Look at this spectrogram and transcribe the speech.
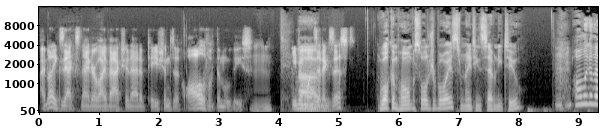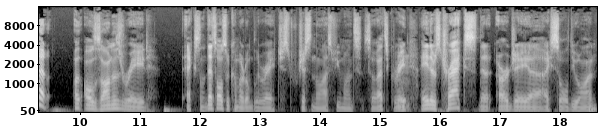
I like Zack Snyder live action adaptations of all of the movies, Mhm. even ones that Um, exist. welcome home soldier boys from 1972 Mhm. Oh, look at that. Al- Ulzana's Raid. Excellent. That's also come out on Blu-ray just just in the last few months. So that's great. Mm-hmm. Hey, there's tracks that RJ uh, I sold you on.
